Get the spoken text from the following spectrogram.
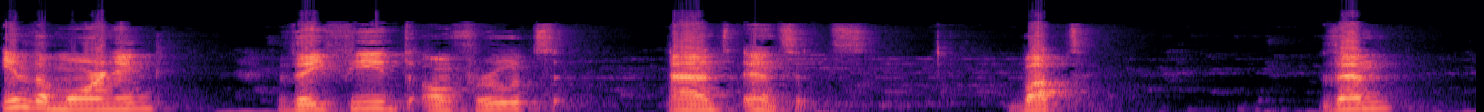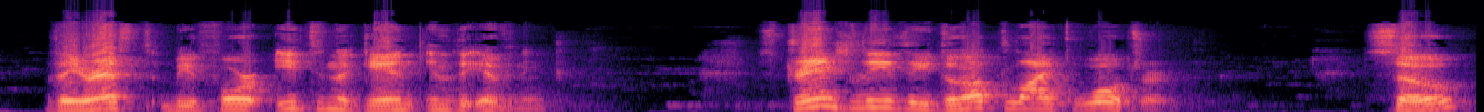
In the morning, they feed on fruits and insects, but then they rest before eating again in the evening. Strangely, they do not like water. So,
